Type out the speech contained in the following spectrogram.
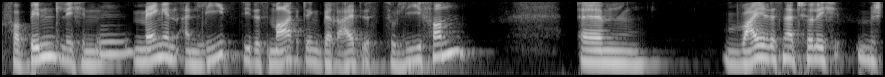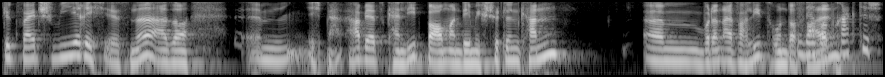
verbindlichen mhm. Mengen an Leads, die das Marketing bereit ist zu liefern, ähm, weil es natürlich ein Stück weit schwierig ist. Ne? Also ähm, ich habe jetzt keinen Leadbaum, an dem ich schütteln kann. Ähm, wo dann einfach Leads runterfallen. Wäre praktisch.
